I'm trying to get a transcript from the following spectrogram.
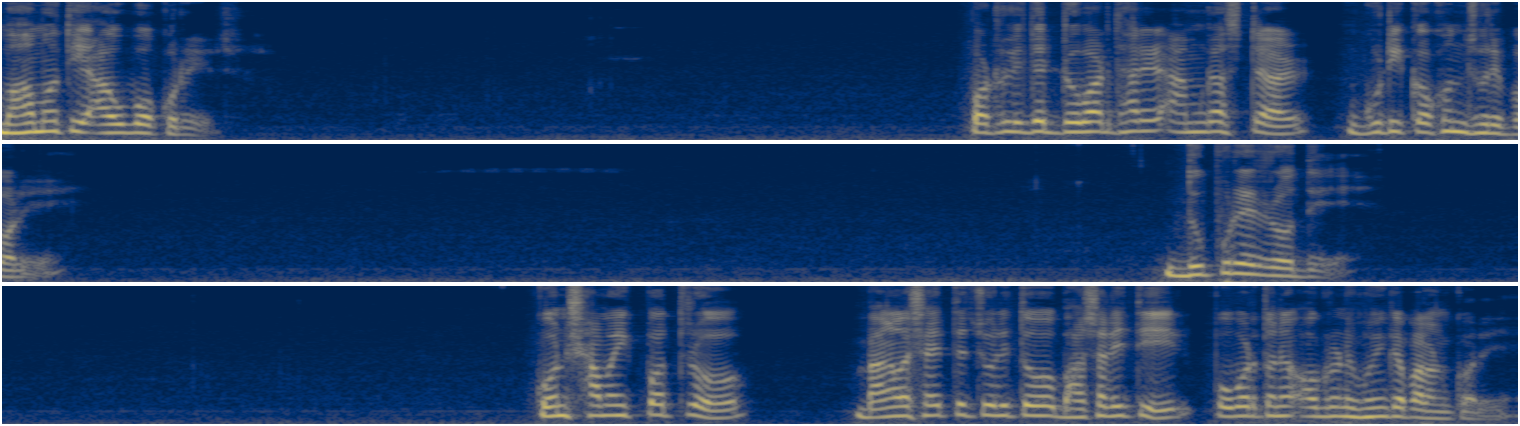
মহামতি আউ বকরের। পটলীদের ডোবার ধারের আম গাছটার গুটি কখন ঝরে পড়ে? দুপুরের রোদে। কোন সাময়িক পত্র বাংলা সাহিত্যে চলিত ভাষারীতির প্রবর্তনে অগ্রণী ভূমিকা পালন করে?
